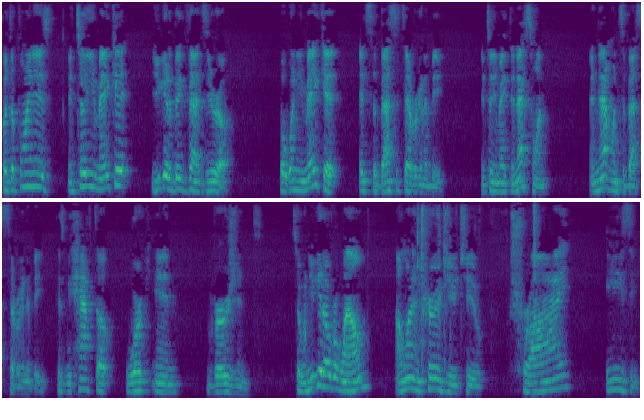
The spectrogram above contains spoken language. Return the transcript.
But the point is, until you make it, you get a big fat zero. But when you make it, it's the best it's ever going to be. Until you make the next one, and that one's the best it's ever going to be. Because we have to work in versions. So when you get overwhelmed, I want to encourage you to try easy.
